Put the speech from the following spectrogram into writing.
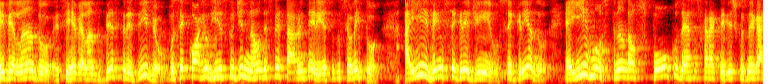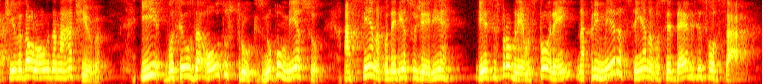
revelando, se revelando desprezível, você corre o risco de não despertar o interesse do seu leitor. Aí vem o segredinho. O segredo é ir mostrando aos poucos essas características negativas ao longo da narrativa. E você usa outros truques. No começo, a cena poderia sugerir esses problemas, porém, na primeira cena você deve se esforçar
